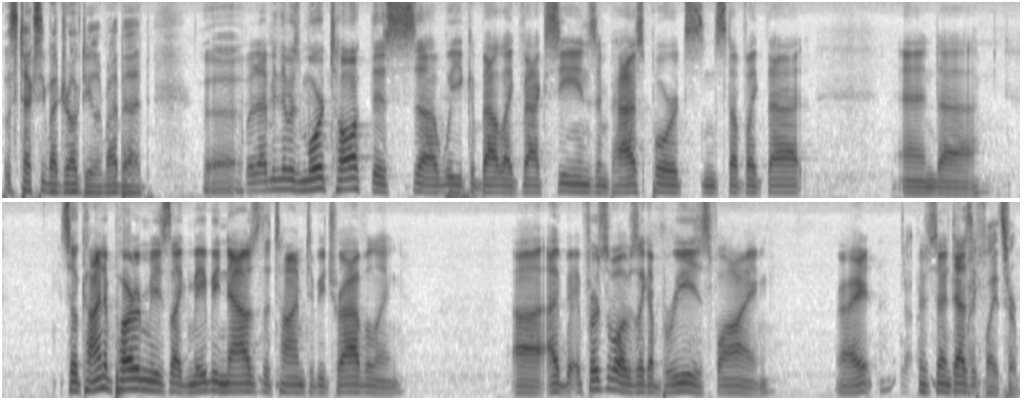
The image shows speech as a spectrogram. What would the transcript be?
was texting my drug dealer. My bad. Uh, But I mean, there was more talk this uh, week about like vaccines and passports and stuff like that, and uh, so kind of part of me is like maybe now's the time to be traveling. Uh, I first of all, it was like a breeze flying, right? It was my fantastic. flights are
